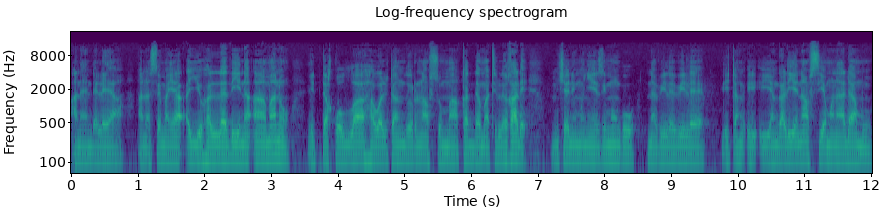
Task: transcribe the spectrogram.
anaendelea anasema ya ayuha ladhina amanu ittaqu llaha waltandhur nafsu ma qaddamat lghade mcheni mwenyezi mungu na vile vile iangalie nafsi ya mwanadamu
